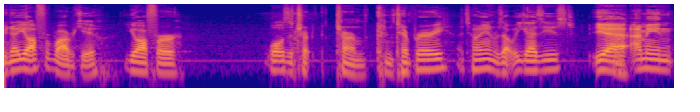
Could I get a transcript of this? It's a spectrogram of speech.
We know you offer barbecue. You offer what was the ter- term contemporary Italian? Was that what you guys used? Yeah, I mean,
